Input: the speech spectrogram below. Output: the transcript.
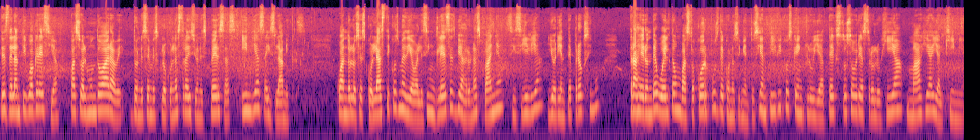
Desde la antigua Grecia pasó al mundo árabe, donde se mezcló con las tradiciones persas, indias e islámicas. Cuando los escolásticos medievales ingleses viajaron a España, Sicilia y Oriente Próximo, trajeron de vuelta un vasto corpus de conocimientos científicos que incluía textos sobre astrología, magia y alquimia.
